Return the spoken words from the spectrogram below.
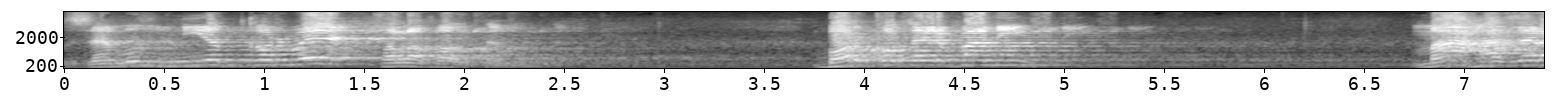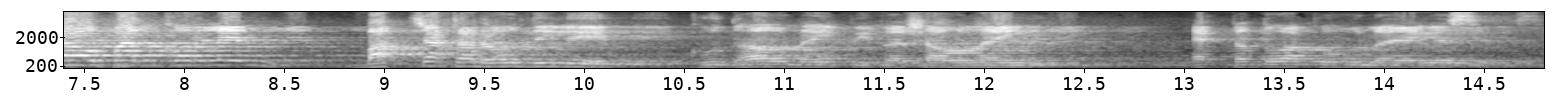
যেমন নিয়ত করবে, ফলাফল তেমন। বরকতের পানি। মা হাজেরাও পান করলেন, বাচ্চাটারও দিলেন, ক্ষুধাও নাই, পিপাসাও নাই। একটা দোয়া কবুল হয়ে গেছে।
